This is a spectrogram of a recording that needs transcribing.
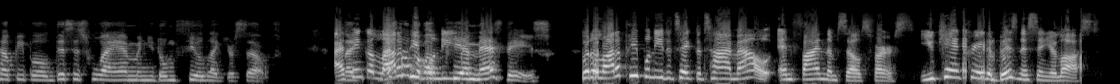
tell people this is who I am when you don't feel like yourself? I like, think a lot of people need PMS days. But a lot of people need to take the time out and find themselves first. You can't create a business and you're lost.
